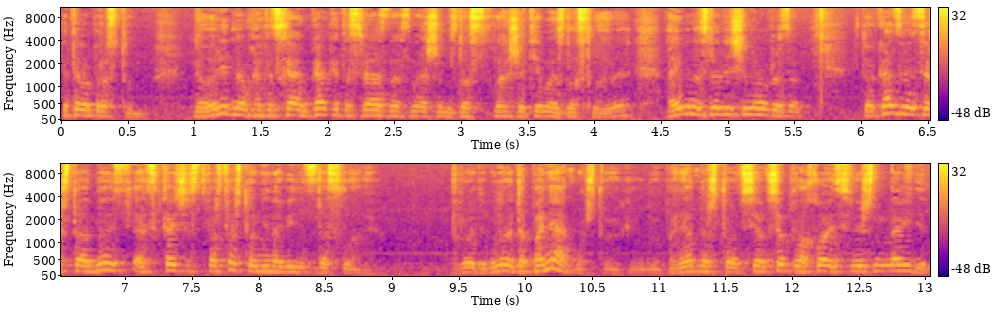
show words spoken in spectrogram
Это по-простому. Говорит нам Хафицхайм, как это связано с нашим, с нашей темой злословия. А именно следующим образом, что оказывается, что одно из качеств Творца, что он ненавидит злословие вроде бы, ну это понятно, что как бы, понятно, что все, все плохое Всевышний ненавидит,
